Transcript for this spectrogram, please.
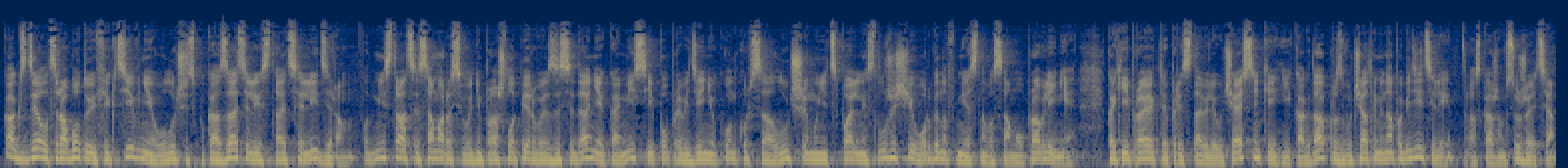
Как сделать работу эффективнее, улучшить показатели и стать лидером? В администрации Самары сегодня прошло первое заседание комиссии по проведению конкурса «Лучшие муниципальные служащие органов местного самоуправления». Какие проекты представили участники и когда прозвучат имена победителей, расскажем в сюжете.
